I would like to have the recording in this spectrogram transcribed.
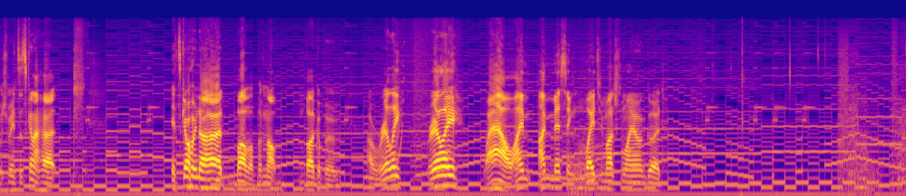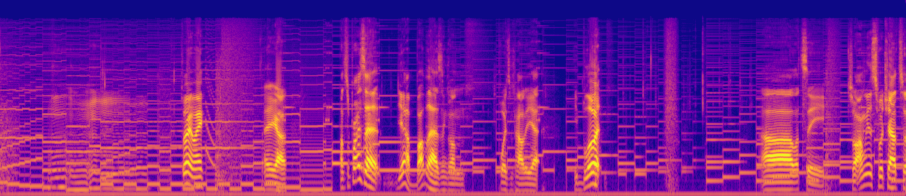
Which means it's gonna hurt. it's going to hurt Bubba, but not Bugaboo. Oh, really? Really? Wow, I'm I'm missing way too much for my own good. So anyway, there you go. I'm surprised that, yeah, Bubba hasn't gone Poison Powder yet. He blew it. Uh, let's see. So I'm gonna switch out to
